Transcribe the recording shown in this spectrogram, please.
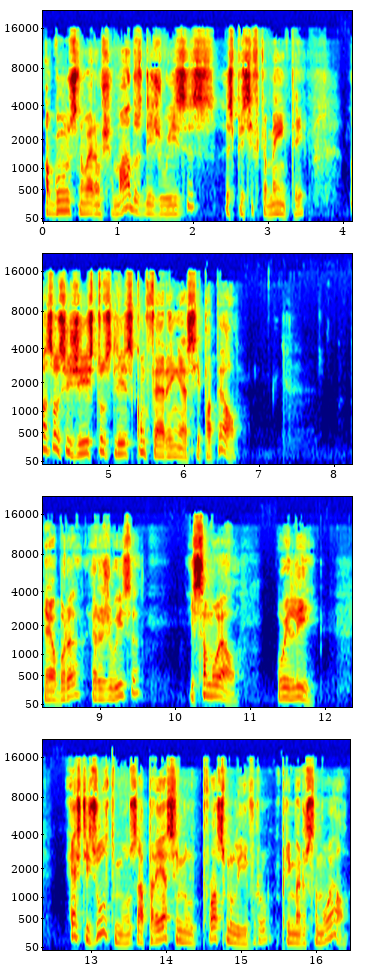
Alguns não eram chamados de juízes especificamente, mas os registros lhes conferem esse papel. Débora era juíza e Samuel, ou Eli, estes últimos aparecem no próximo livro, 1 Samuel.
